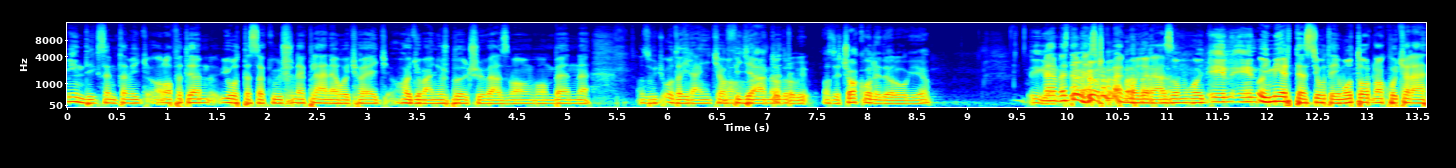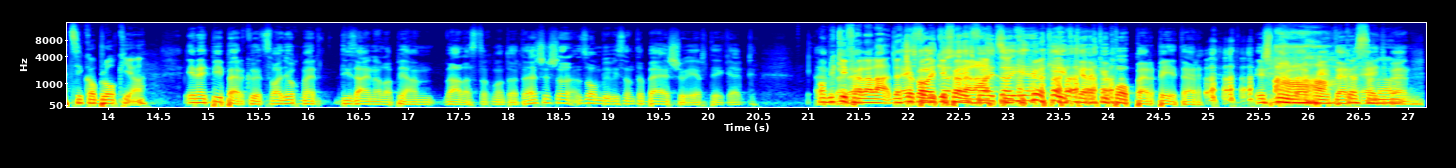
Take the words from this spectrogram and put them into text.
mindig szerintem így alapvetően jót tesz a külsőnek, pláne hogyha egy hagyományos bölcsőváz van, van benne, az úgy odairányítja a Na, figyelmet. Látod, Robi, azért csak van ideológia. igen. nem, ez nem, ezt csak megmagyarázom, hogy, Én, én, hogy miért tesz jót egy motornak, hogyha látszik a blokkja. én egy piperkőc vagyok, mert design alapján választok motort elsősorban, a zombi viszont a belső értékek. Ami kifele lát, de csak egyfajta, ami kifele egyfajta látszik. ilyen kétkerekű Popper Péter. És Müller Ah, Péter köszönöm. egyben.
